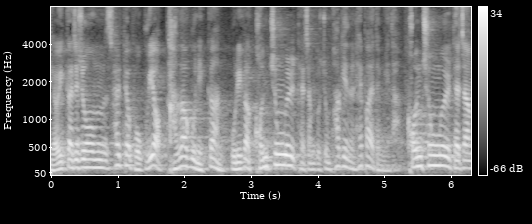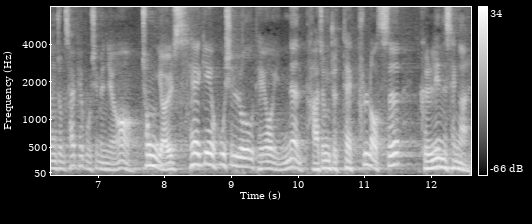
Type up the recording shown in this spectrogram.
여기까지 좀 살펴보고요. 다가구니까 우리가 건축물 대장도 좀 확인을 해봐야 됩니다. 건축물 대장 좀 살펴보시면요. 총 13개 호실로 되어 있는 다중주택 플러스 근린생활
